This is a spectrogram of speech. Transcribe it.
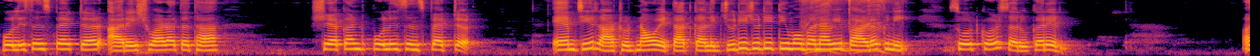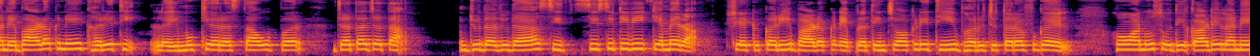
પોલીસ ઇન્સ્પેક્ટર આરેશવાળા તથા second police inspector M G રાઠોડનાઓએ તાત્કાલિક જુદી જુદી ટીમો બનાવી બાળકની શોધખોળ શરૂ કરેલ. અને બાળકને ઘરેથી લઈ મુખ્ય રસ્તા ઉપર જતાં જતાં જુદા જુદા સીસીટીવી કેમેરા ચેક કરી બાળકને પ્રતિમ ચોકડીથી ભરૂચ તરફ ગયેલ. હોવાનું શોધી કાઢેલ અને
